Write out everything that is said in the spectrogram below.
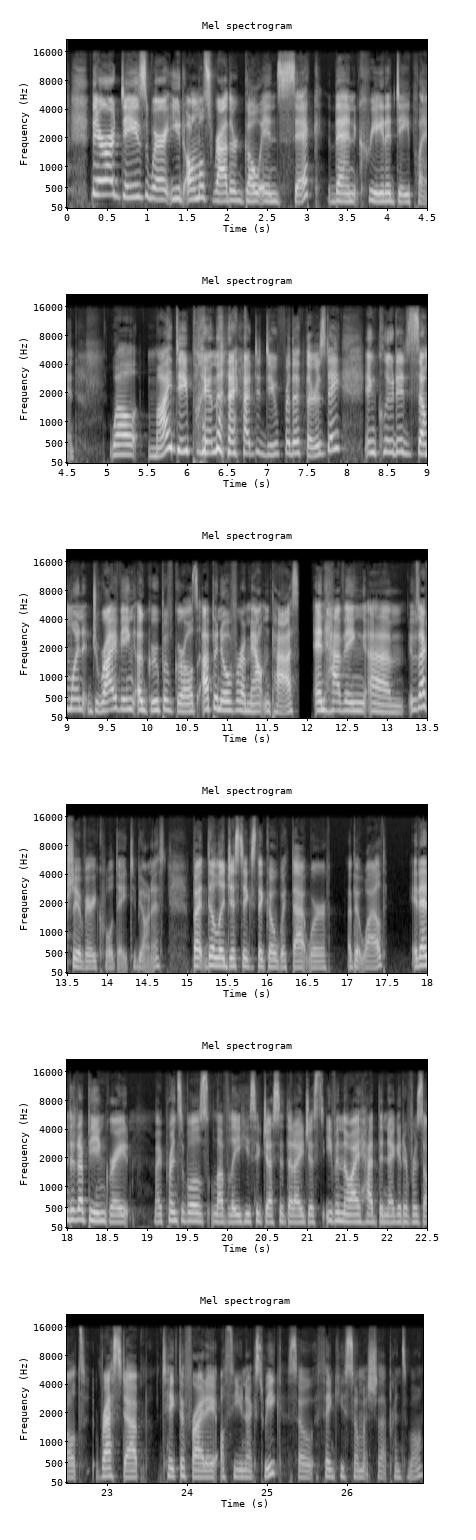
there are days where you'd almost rather go in sick than create a day plan. Well, my day plan that I had to do for the Thursday included someone driving a group of girls up and over a mountain pass and having, um, it was actually a very cool day, to be honest, but the logistics that go with that were a bit wild. It ended up being great. My principal's lovely. He suggested that I just, even though I had the negative results, rest up, take the Friday. I'll see you next week. So thank you so much to that principal.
